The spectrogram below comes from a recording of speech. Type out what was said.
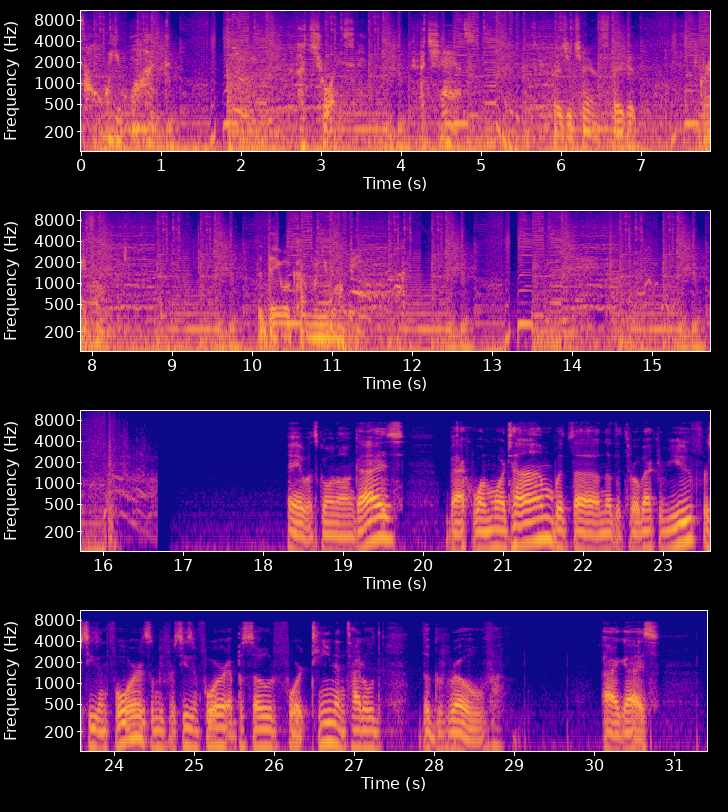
That's all we want. A choice. A chance. There's your chance. Take it. Grateful. The day will come when you won't be. Hey, what's going on, guys? Back one more time with uh, another throwback review for season four. It's gonna be for season four, episode 14, entitled The Grove. Alright, guys,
